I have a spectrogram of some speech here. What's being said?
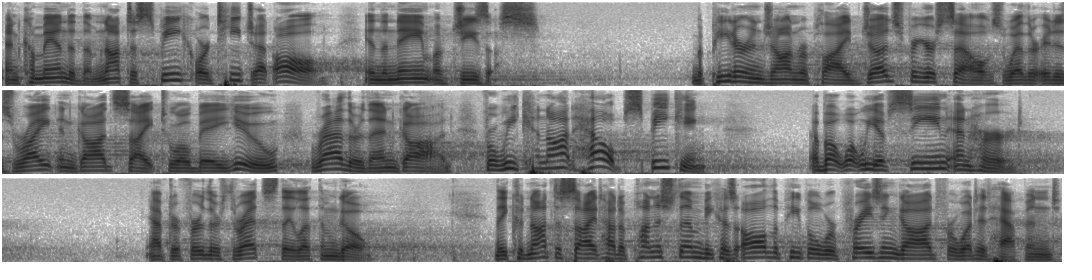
and commanded them not to speak or teach at all in the name of Jesus. But Peter and John replied, Judge for yourselves whether it is right in God's sight to obey you rather than God, for we cannot help speaking about what we have seen and heard. After further threats, they let them go. They could not decide how to punish them because all the people were praising God for what had happened,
